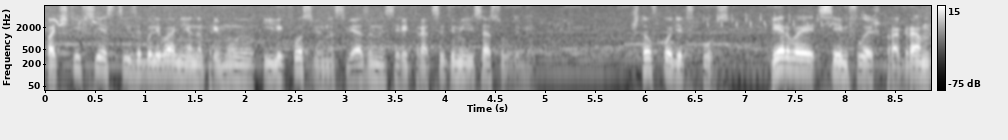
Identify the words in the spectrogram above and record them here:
Почти все СТИ-заболевания напрямую или косвенно связаны с эритроцитами и сосудами. Что входит в курс? Первое – 7 флеш-программ,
